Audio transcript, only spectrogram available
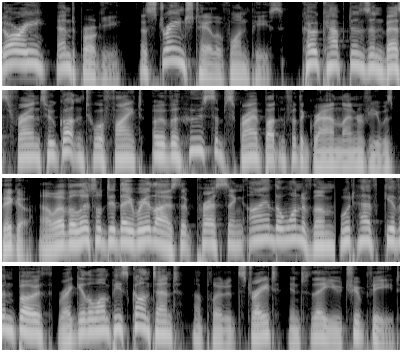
Dory and Broggy. A strange tale of One Piece. Co-captains and best friends who got into a fight over whose subscribe button for the Grand Line review was bigger. However, little did they realize that pressing either one of them would have given both regular One Piece content uploaded straight into their YouTube feed.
